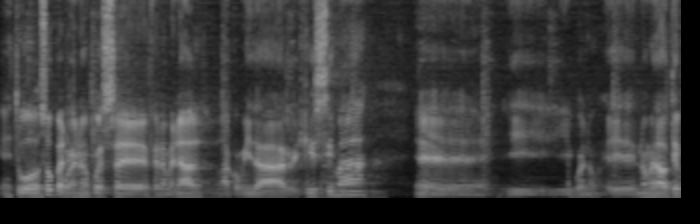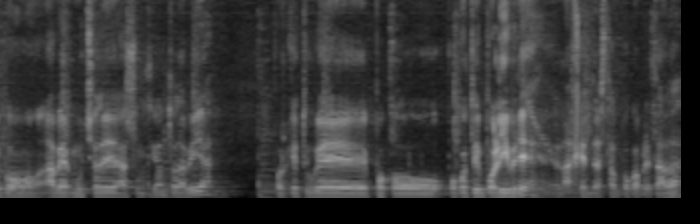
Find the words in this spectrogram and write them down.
Estuvo súper. Bueno, pues eh, fenomenal. La comida riquísima. eh, y, y bueno, eh, no me he dado tiempo a ver mucho de Asunción todavía, porque tuve poco, poco tiempo libre. La agenda está un poco apretada.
